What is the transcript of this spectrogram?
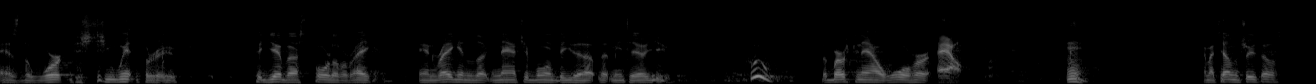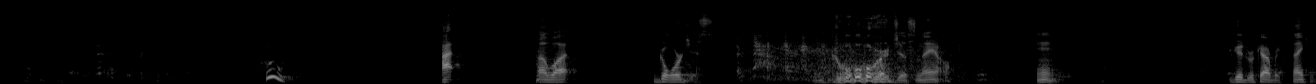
as the work that she went through to give us poor little Reagan. And Reagan looked natural born beat up, let me tell you. Whew, the birth canal wore her out. Mm. Am I telling the truth, fellas? Whew. I, huh, what? Gorgeous. Gorgeous now. Mm. Good recovery. Thank you.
